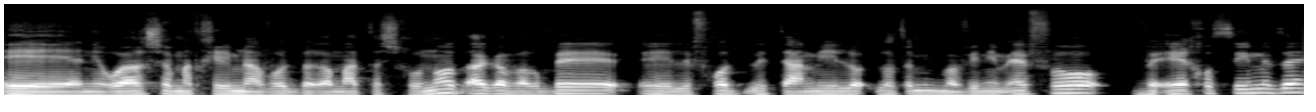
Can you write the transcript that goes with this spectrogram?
אה, אני רואה עכשיו מתחילים לעבוד ברמת השכונות, אגב הרבה, אה, לפחות לטעמי, לא, לא תמיד מבינים איפה ואיך עושים את זה.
